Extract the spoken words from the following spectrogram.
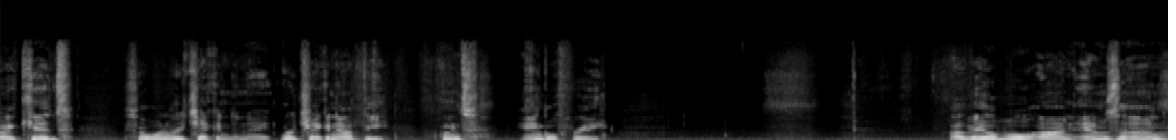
right, kids. So what are we checking tonight? We're checking out the Oontz Angle 3. Available on Amazon.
